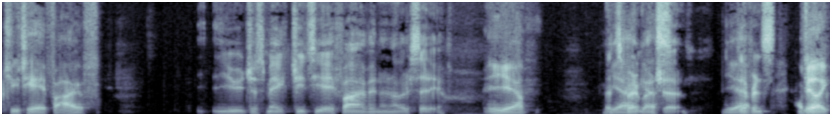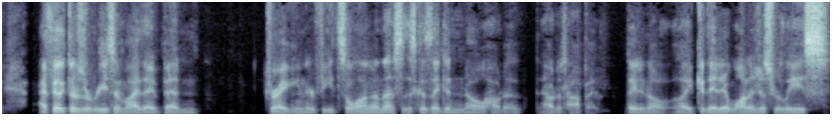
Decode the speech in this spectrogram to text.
GTA Five. You just make GTA Five in another city. Yeah, That's Yeah, pretty much it. yeah. Difference. I feel yeah. like I feel like there's a reason why they've been dragging their feet so long on this is because they didn't know how to how to top it. They didn't know like they didn't want to just release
